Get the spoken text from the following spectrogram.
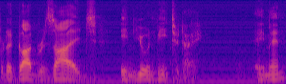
Spirit of God resides in you and me today. Amen.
